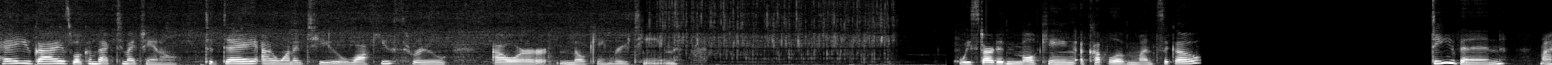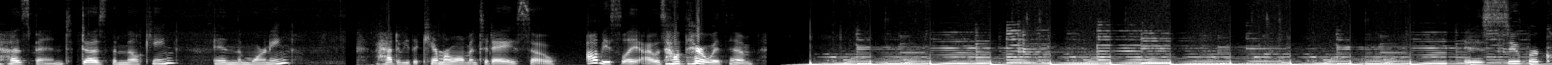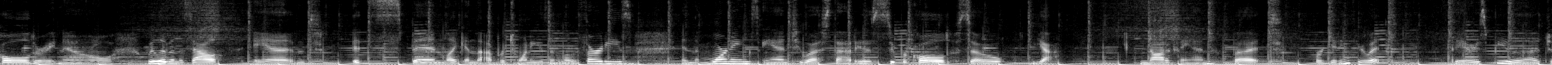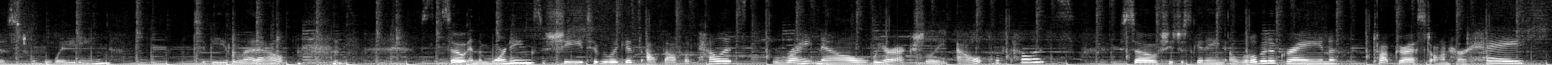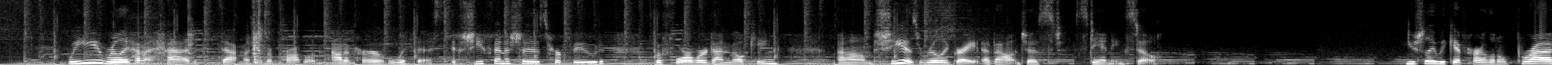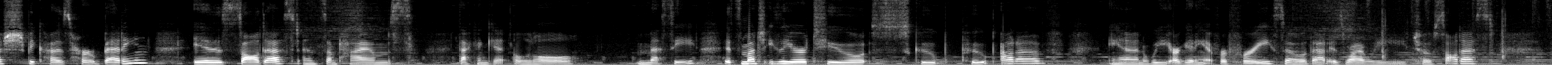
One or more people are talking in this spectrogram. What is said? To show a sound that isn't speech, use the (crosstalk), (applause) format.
Hey you guys, welcome back to my channel. Today I wanted to walk you through our milking routine. We started milking a couple of months ago. Steven, my husband, does the milking in the morning. I had to be the camera woman today, so obviously I was (laughs) out there with him. Super cold right now. We live in the south and it's been like in the upper 20s and low 30s in the mornings and to us that is super cold. So yeah not a fan but we're getting through it. There's Beulah just waiting to be let out. (laughs) So in the mornings she typically gets alfalfa pellets. Right now we are actually out of pellets. So she's just getting a little bit of grain top dressed on her hay. We really haven't had that much of a problem out of her with this. If she finishes her food before we're done milking, um, she is really great about just standing still. Usually we give her a little brush because her bedding is sawdust and sometimes that can get a little messy. It's much easier to scoop poop out of and we are getting it for free so that is why we chose sawdust.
